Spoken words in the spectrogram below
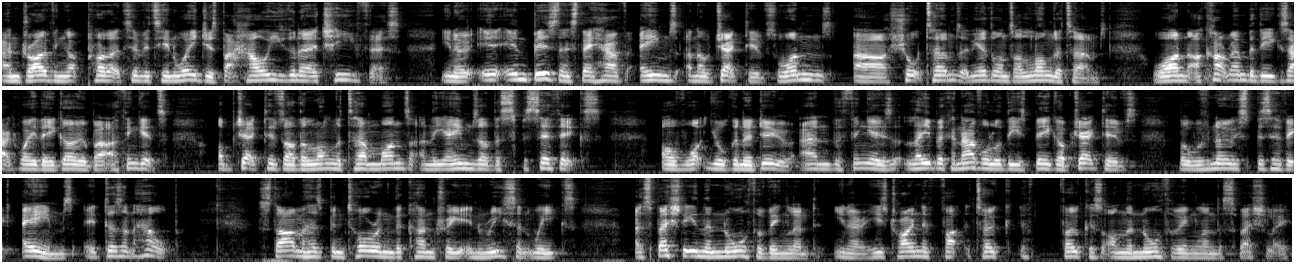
and driving up productivity and wages. But how are you going to achieve this? You know, in, in business, they have aims and objectives. One's are short terms and the other ones are longer terms. One, I can't remember the exact way they go, but I think it's objectives are the longer term ones and the aims are the specifics of what you're going to do. And the thing is, Labour can have all of these big objectives, but with no specific aims, it doesn't help. Starmer has been touring the country in recent weeks, especially in the north of England. You know, he's trying to, fo- to focus on the north of England, especially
